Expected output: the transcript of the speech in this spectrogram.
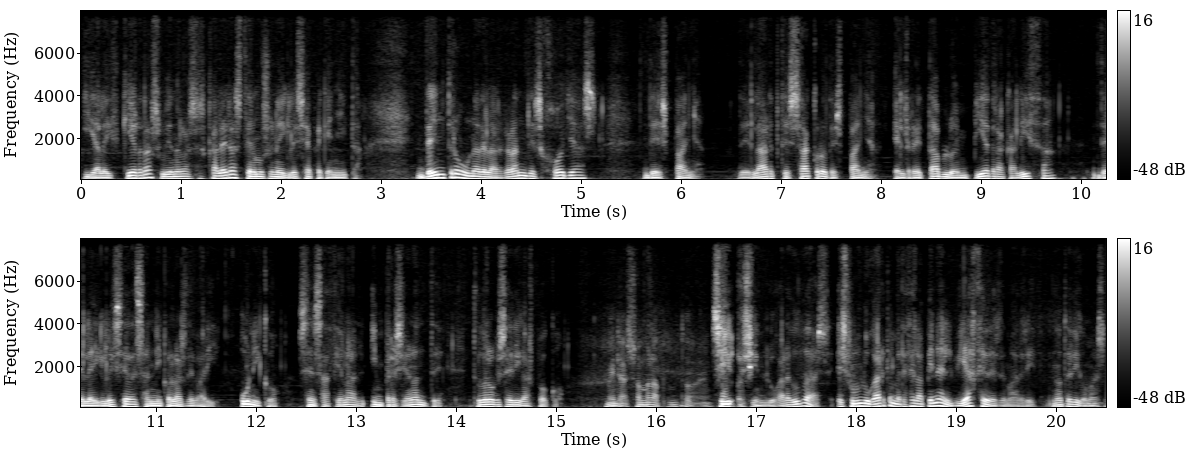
y a la izquierda, subiendo las escaleras, tenemos una iglesia pequeñita. Dentro, una de las grandes joyas de España, del arte sacro de España, el retablo en piedra caliza de la iglesia de San Nicolás de Bari. Único, sensacional, impresionante. Todo lo que se diga es poco. Mira, eso me lo apunto. ¿eh? Sí, sin lugar a dudas. Es un lugar que merece la pena el viaje desde Madrid, no te digo más.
